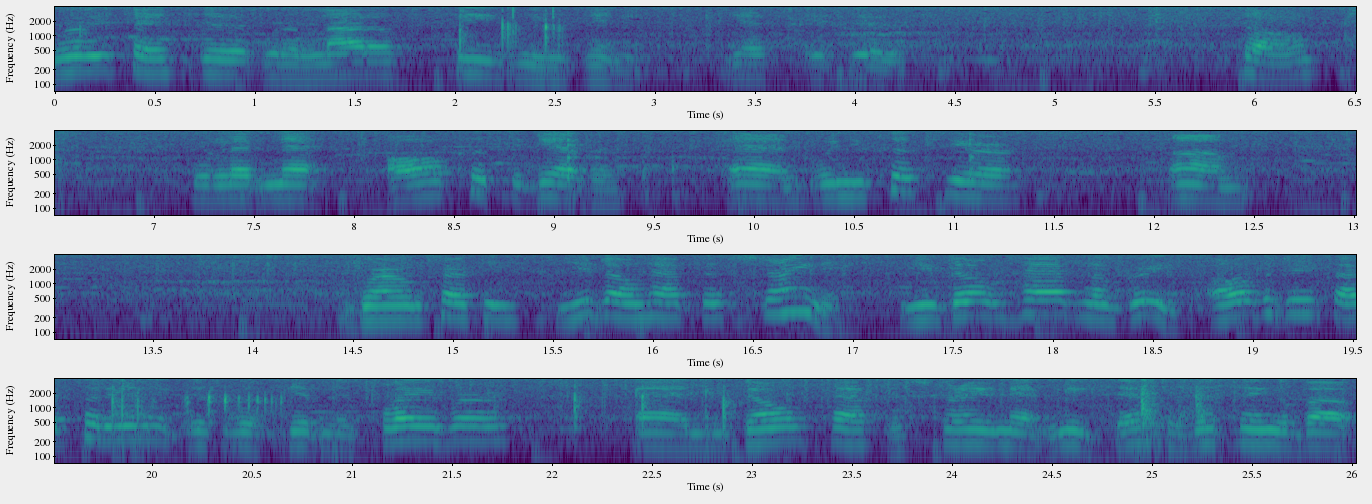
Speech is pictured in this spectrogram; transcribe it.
really tastes good with a lot of seasonings in it. Yes, it does. So, we're letting that all cook together. And when you cook your um, ground turkey, you don't have to strain it. You don't have no grease. All the grease I put in it is what's giving it flavor. And you don't have to strain that meat. That's a good thing about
